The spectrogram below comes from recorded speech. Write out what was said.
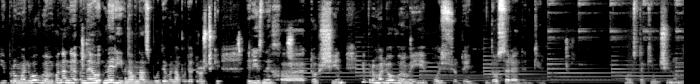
і промальовуємо. Вона не, не, не рівна в нас буде, вона буде трошечки різних е, товщин. І промальовуємо її ось сюди, до серединки. Ось таким чином.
